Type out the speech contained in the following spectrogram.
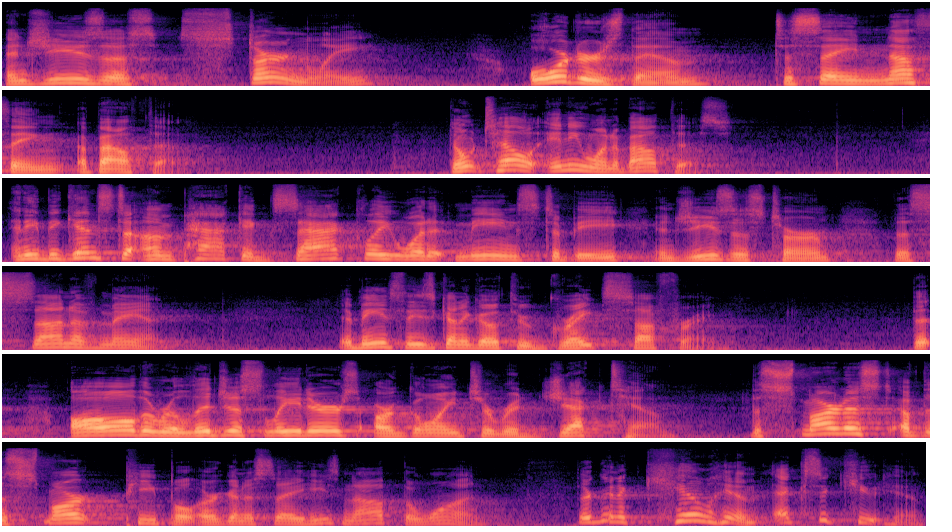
and Jesus sternly orders them to say nothing about them. Don't tell anyone about this. And he begins to unpack exactly what it means to be, in Jesus' term, the Son of Man. It means that he's going to go through great suffering, that all the religious leaders are going to reject him. The smartest of the smart people are going to say, He's not the one. They're going to kill him, execute him,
